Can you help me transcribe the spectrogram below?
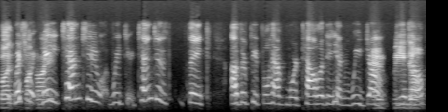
But, which but we, I- we tend to we do, tend to think other people have mortality and we don't. we you know, don't.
